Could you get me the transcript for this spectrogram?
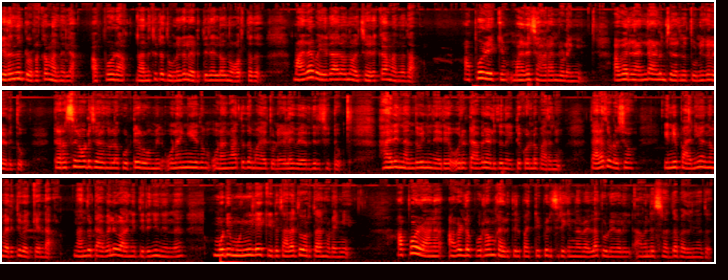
കിടന്നിട്ട് ഉറക്കം വന്നില്ല. അപ്പോഴാ നനച്ചിട്ട് തുണികൾ എടുത്തില്ലല്ലോ എന്ന് ഓർത്തത്. മഴ പെയ്താലോ എന്ന് വെച്ച് എടുക്കാൻ വന്നതാ. അപ്പോഴേക്കും മഴ ചാറാൻ തുടങ്ങി. അവർ രണ്ടാളും ചേർന്ന് തുണികൾ എടുത്തു. ടെറസിനോട് ചേർന്നുള്ള കുട്ടി റൂമിൽ ഉണങ്ങിയതും ഉണങ്ങാത്തതുമായ തുണികളെ വേർതിരിച്ചിട്ടു. ഹരി നന്ദുവിന് നേരെ ഒരു ടവലെടുത്ത് നീട്ടിക്കൊണ്ട് പറഞ്ഞു തല തുടച്ചോ. ഇനി പനിയൊന്നും വരുത്തി വെക്കേണ്ട. നന്ദു ടവൽ വാങ്ങി തിരിഞ്ഞു നിന്ന് മുടി മുന്നിലേക്കിട്ട് തല തോർത്താൻ തുടങ്ങി. അപ്പോഴാണ് അവളുടെ പുറം കഴുത്തിൽ പറ്റിപ്പിടിച്ചിരിക്കുന്ന വെള്ളത്തുള്ളികളിൽ അവന്റെ ശ്രദ്ധ പതിഞ്ഞത്.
